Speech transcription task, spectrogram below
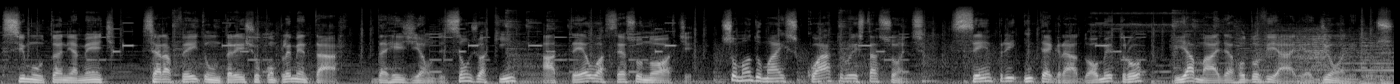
Simultaneamente, será feito um trecho complementar da região de São Joaquim até o acesso norte, somando mais quatro estações, sempre integrado ao metrô e à malha rodoviária de ônibus.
